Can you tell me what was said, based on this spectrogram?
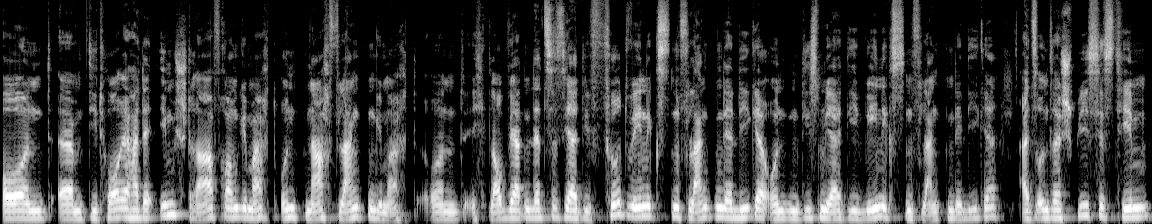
Und ähm, die Tore hat er im Strafraum gemacht und nach Flanken gemacht. Und ich glaube, wir hatten letztes Jahr die viertwenigsten Flanken der Liga und in diesem Jahr die wenigsten Flanken der Liga. Also unser Spielsystem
